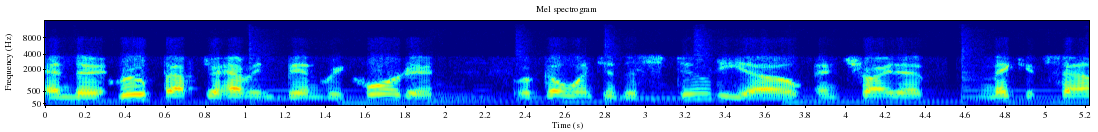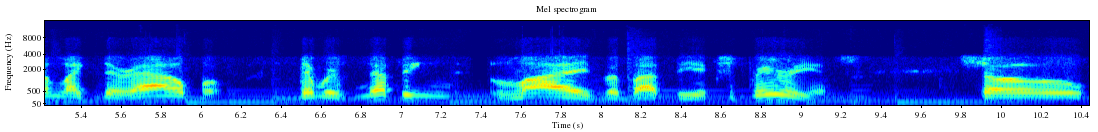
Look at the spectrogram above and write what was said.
And the group, after having been recorded, would go into the studio and try to make it sound like their album. There was nothing live about the experience. So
